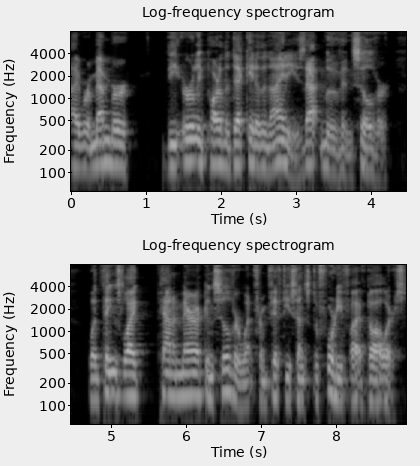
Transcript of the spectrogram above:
I remember the early part of the decade of the 90s, that move in silver, when things like Pan American silver went from 50 cents to $45,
